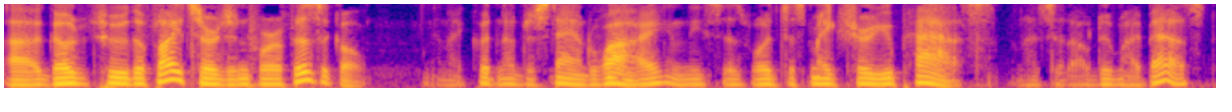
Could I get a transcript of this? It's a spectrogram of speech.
uh, go to the flight surgeon for a physical. I couldn't understand why. And he says, Well, just make sure you pass. And I said, I'll do my best.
